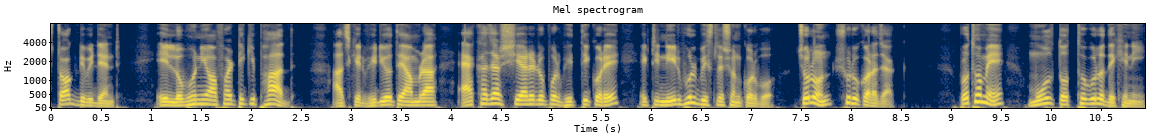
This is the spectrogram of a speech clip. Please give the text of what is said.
স্টক ডিভিডেন্ড এই লোভনীয় অফারটি কি ফাঁদ? আজকের ভিডিওতে আমরা এক হাজার শেয়ারের উপর ভিত্তি করে একটি নির্ভুল বিশ্লেষণ করব। চলুন শুরু করা যাক। প্রথমে মূল তথ্যগুলো দেখে নিই।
